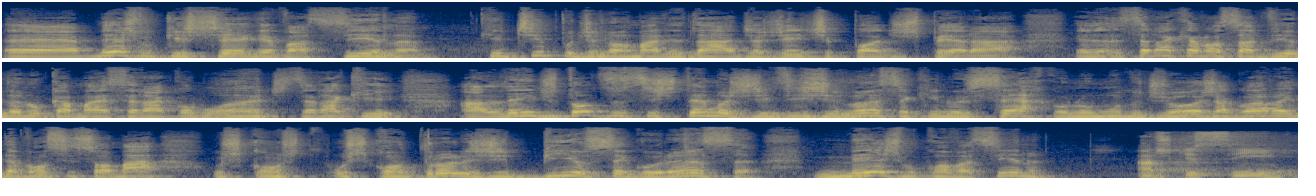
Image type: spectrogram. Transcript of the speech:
É, mesmo que chegue a vacina, que tipo de normalidade a gente pode esperar? É, será que a nossa vida nunca mais será como antes? Será que, além de todos os sistemas de vigilância que nos cercam no mundo de hoje, agora ainda vão se somar os, os controles de biossegurança, mesmo com a vacina? Acho que sim.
